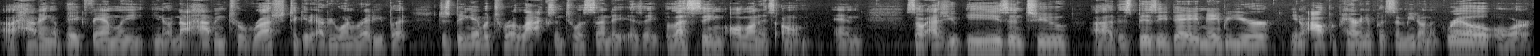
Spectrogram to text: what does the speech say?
uh, having a big family, you know, not having to rush to get everyone ready, but just being able to relax into a Sunday is a blessing all on its own. And so as you ease into uh, this busy day, maybe you're, you know, out preparing to put some meat on the grill or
